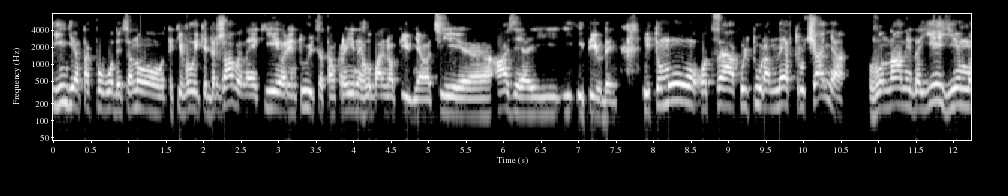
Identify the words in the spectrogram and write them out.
Індія так поводиться. Ну такі великі держави, на які орієнтуються там країни глобального півдня, ці е, Азія і, і, і Південь. І тому оця культура невтручання вона не дає їм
